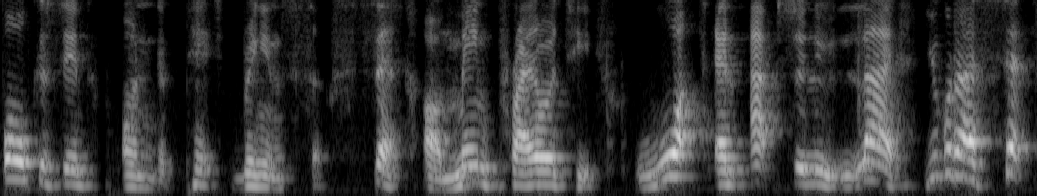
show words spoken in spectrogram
focusing on the pitch, bringing success, our main priority. What an absolute lie. You're going to accept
